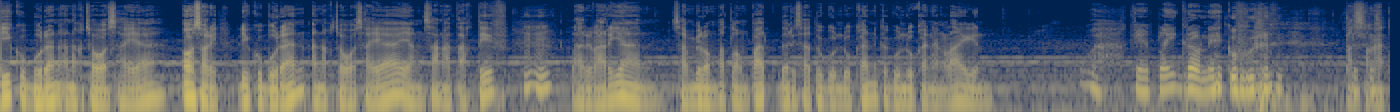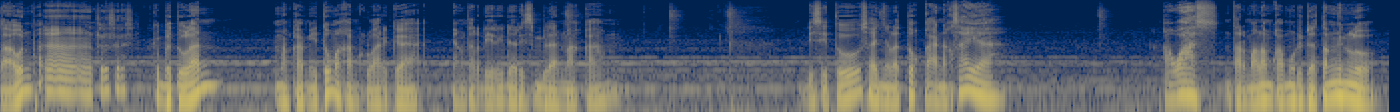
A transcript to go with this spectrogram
Di kuburan anak cowok saya, oh sorry, di kuburan anak cowok saya yang sangat aktif Mm-mm. lari-larian sambil lompat-lompat dari satu gundukan ke gundukan yang lain. Wah, kayak playground ya kuburan. Pas Terus, setengah tahun pak. Eh, eh, terus terus. Kebetulan makam itu makam keluarga yang terdiri dari sembilan makam. Di situ saya nyeletuk ke anak saya. Awas, ntar malam kamu didatengin loh.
